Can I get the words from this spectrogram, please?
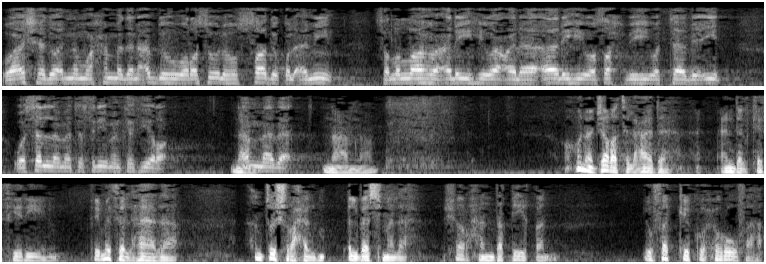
وأشهد أن محمدا عبده ورسوله الصادق الأمين صلى الله عليه وعلى آله وصحبه والتابعين وسلم تسليما كثيرا. نعم. أما بعد. نعم نعم. هنا جرت العادة عند الكثيرين في مثل هذا أن تشرح البسملة. شرحا دقيقا يفكك حروفها.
